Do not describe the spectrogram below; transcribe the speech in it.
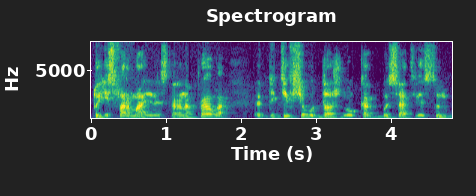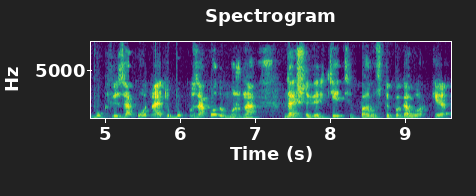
что есть формальная сторона права, где все вот должно как бы соответствовать букве закона. А эту букву закона можно дальше вертеть по русской поговорке,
